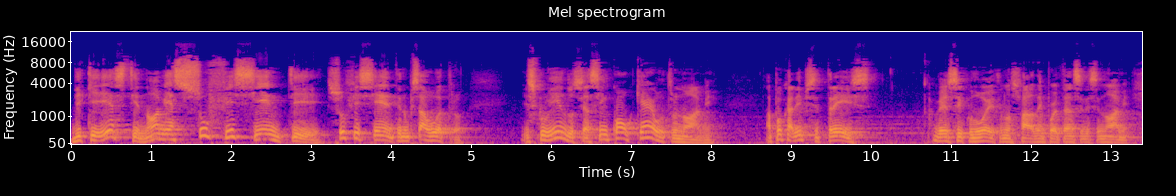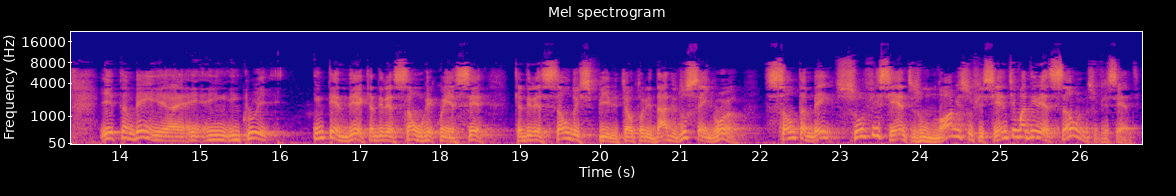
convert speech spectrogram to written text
de que este nome é suficiente, suficiente, não precisa outro, excluindo-se assim qualquer outro nome. Apocalipse 3, versículo 8, nos fala da importância desse nome. E também é, inclui entender que a direção, o reconhecer que a direção do Espírito e a autoridade do Senhor são também suficientes, um nome suficiente e uma direção suficiente,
